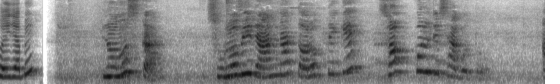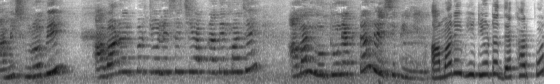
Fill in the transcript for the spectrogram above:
হয়ে যাবে। নমস্কার। সুরভি রান্নার তরফ থেকে সকলকে স্বাগত। আমি সুরভি আবার একবার চলে এসেছি আপনাদের মাঝে আমার নতুন একটা রেসিপি নিয়ে। আমার এই ভিডিওটা দেখার পর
